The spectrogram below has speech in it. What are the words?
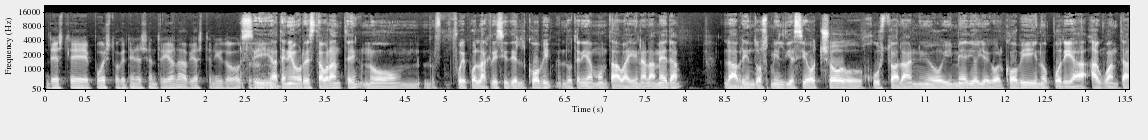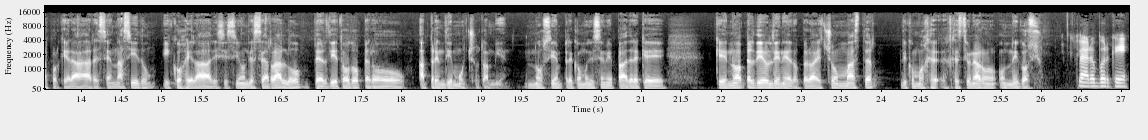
de este puesto que tienes en Triana, habías tenido otro. Sí, ¿no? ha tenido un restaurante, no fue por la crisis del COVID, lo tenía montado ahí en Alameda, la abrí en 2018, justo al año y medio llegó el COVID y no podía aguantar porque era recién nacido y cogí la decisión de cerrarlo, perdí todo, pero aprendí mucho también. No siempre, como dice mi padre, que, que no ha perdido el dinero, pero ha hecho un máster de cómo ge- gestionar un- un negocio. Claro, porque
